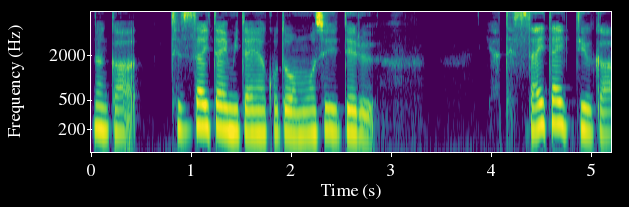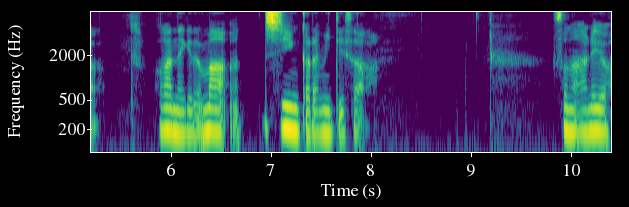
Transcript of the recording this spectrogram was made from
なんか手伝いたいみたいなことを申し出る。いや手伝いたいっていうか分かんないけどまあシーンから見てさそのあれよ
